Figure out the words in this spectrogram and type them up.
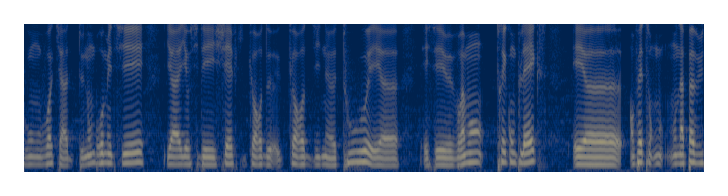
où on voit qu'il y a de nombreux métiers. Il y a, aussi des chefs qui coord- coordinent tout. Et, euh, et c'est vraiment très complexe. Et euh, en fait, on- n'a pas vu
